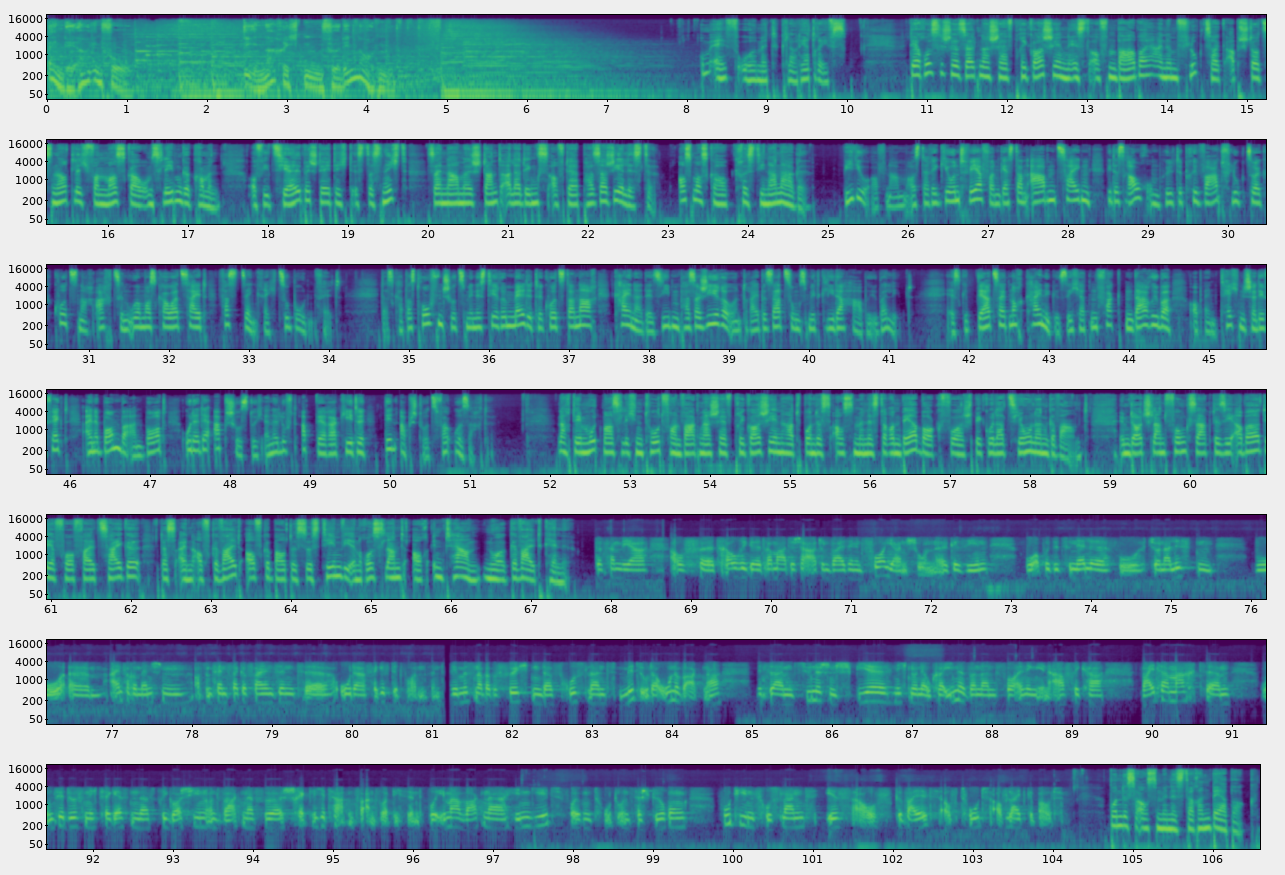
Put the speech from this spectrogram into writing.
NDR Info. Die Nachrichten für den Norden. Um 11 Uhr mit Claudia Drews. Der russische Söldnerchef Prigozhin ist offenbar bei einem Flugzeugabsturz nördlich von Moskau ums Leben gekommen. Offiziell bestätigt ist das nicht. Sein Name stand allerdings auf der Passagierliste. Aus Moskau Christina Nagel. Videoaufnahmen aus der Region Twer von gestern Abend zeigen, wie das rauchumhüllte Privatflugzeug kurz nach 18 Uhr Moskauer Zeit fast senkrecht zu Boden fällt. Das Katastrophenschutzministerium meldete kurz danach, keiner der sieben Passagiere und drei Besatzungsmitglieder habe überlebt. Es gibt derzeit noch keine gesicherten Fakten darüber, ob ein technischer Defekt, eine Bombe an Bord oder der Abschuss durch eine Luftabwehrrakete den Absturz verursachte. Nach dem mutmaßlichen Tod von Wagner-Chef Prigozhin hat Bundesaußenministerin Baerbock vor Spekulationen gewarnt. Im Deutschlandfunk sagte sie aber, der Vorfall zeige, dass ein auf Gewalt aufgebautes System wie in Russland auch intern nur Gewalt kenne. Das haben wir ja auf äh, traurige, dramatische Art und Weise in den Vorjahren schon äh, gesehen, wo Oppositionelle, wo Journalisten wo ähm, einfache Menschen aus dem Fenster gefallen sind äh, oder vergiftet worden sind. Wir müssen aber befürchten, dass Russland mit oder ohne Wagner mit seinem zynischen Spiel nicht nur in der Ukraine, sondern vor allen Dingen in Afrika weitermacht. Ähm, und wir dürfen nicht vergessen, dass Prigoschin und Wagner für schreckliche Taten verantwortlich sind. Wo immer Wagner hingeht, folgen Tod und Zerstörung. Putins Russland ist auf Gewalt, auf Tod, auf Leid gebaut. Bundesaußenministerin Baerbock.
